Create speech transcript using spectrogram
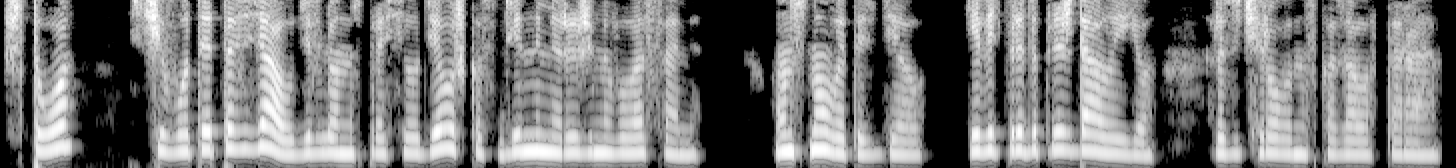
Что? С чего ты это взял? Удивленно спросила девушка с длинными рыжими волосами. Он снова это сделал. Я ведь предупреждала ее, разочарованно сказала вторая.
